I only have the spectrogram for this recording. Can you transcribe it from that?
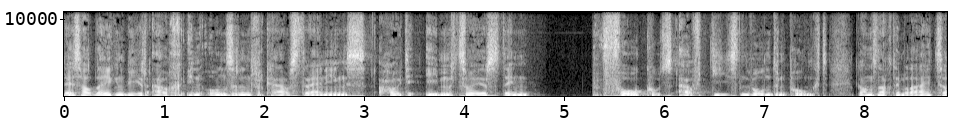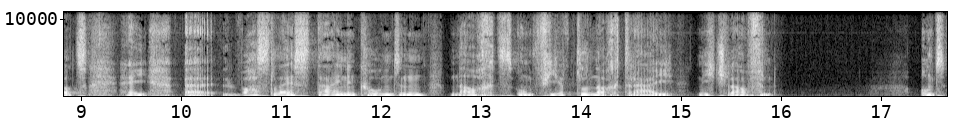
deshalb legen wir auch in unseren Verkaufstrainings heute immer zuerst den Fokus auf diesen wunden Punkt, ganz nach dem Leitsatz, hey, äh, was lässt deinen Kunden nachts um Viertel nach drei nicht schlafen? Und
